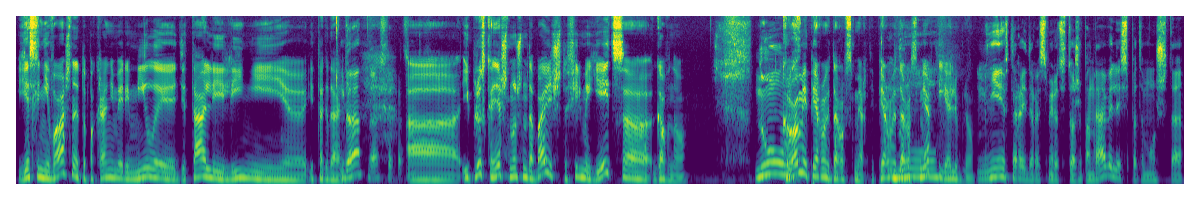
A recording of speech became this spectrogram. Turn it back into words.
если не важные, то, по крайней мере, милые детали, линии э, и так далее. Да, да, 100%. А, и плюс, конечно, нужно добавить, что в фильме Йейтса говно. Ну, Кроме первых даров смерти. Первый Ну, даров смерти я люблю. Мне и вторые «Дары смерти» тоже понравились, потому что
